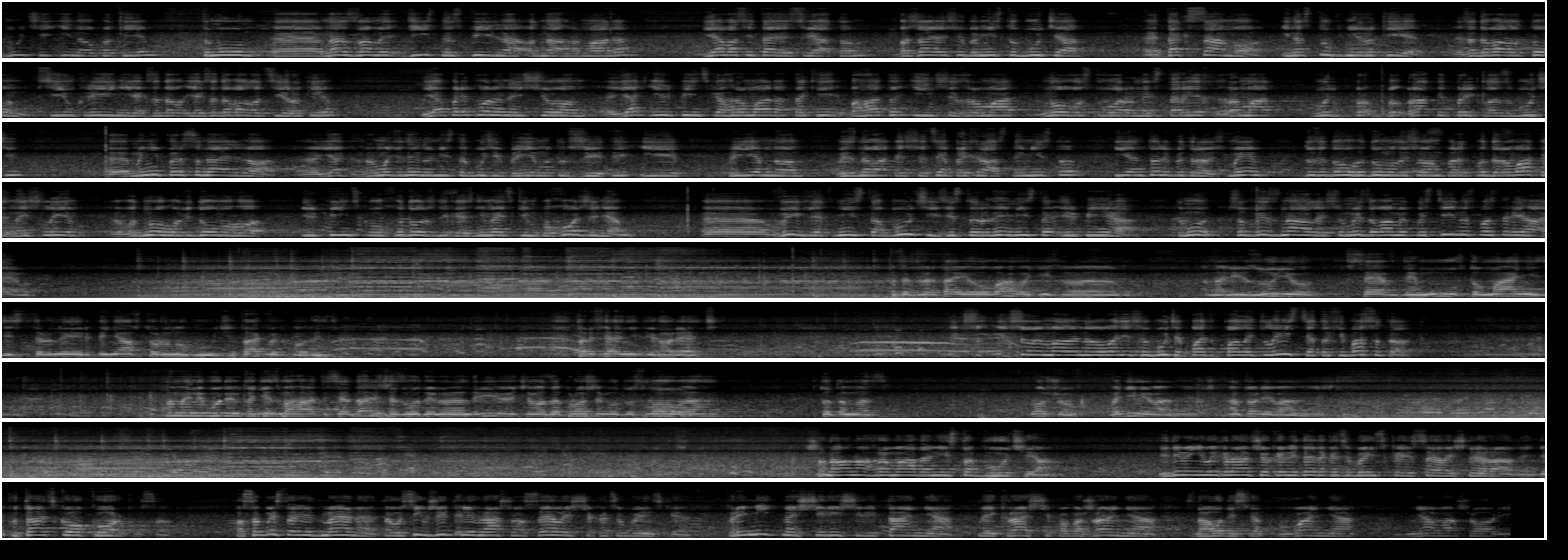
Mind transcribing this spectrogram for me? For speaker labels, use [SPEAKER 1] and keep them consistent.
[SPEAKER 1] Бучі і навпаки. Тому е, в нас з вами дійсно спільна одна громада. Я вас вітаю святом. Бажаю, щоб місто Буча е, так само і наступні роки задавало тон всій Україні, як задав- як задавало ці роки. Я переконаний, що е, як Ірпінська громада, так і багато інших громад, новостворених старих громад будуть брати приклад з Бучі. Е, Мені персонально, е, як громадянину міста Бучі, приємно тут жити і приємно визнавати, що це прекрасне місто. І Анатолій Петрович, ми дуже довго думали, що вам подарувати. Знайшли в одного відомого ірпінського художника з німецьким походженням е, вигляд міста Бучі зі сторони міста Ірпіня. Тому, щоб ви знали, що ми за вами постійно спостерігаємо.
[SPEAKER 2] Оце звертаю увагу, дійсно аналізую все в диму, в тумані зі сторони Ірпіня в сторону Бучі. Так виходить? Торфяніки горять.
[SPEAKER 1] Якщо, якщо ви мали на увазі, що Буча палить листя, то хіба що так?
[SPEAKER 2] Ну, ми не будемо тоді змагатися далі з Володимиром Андрійовичем, а запрошуємо до слова. Хто там у нас? Прошу, Вадим Іванович, Анатолій Іванович.
[SPEAKER 3] Шановна громада міста Буча, від імені виконавчого комітету Коцюбинської селищної ради, депутатського корпусу, особисто від мене та усіх жителів нашого селища Коцюбинське, прийміть найщиріші вітання, найкращі побажання з нагоди святкування Дня вашого рі-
